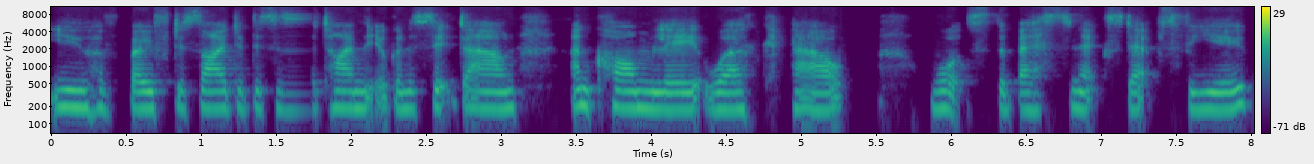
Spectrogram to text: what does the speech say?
you have both decided this is the time that you're going to sit down and calmly work out what's the best next steps for you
